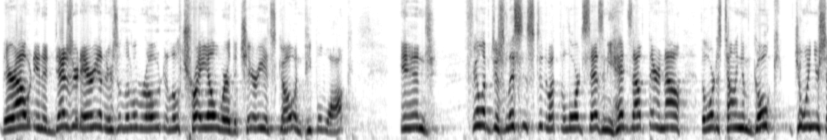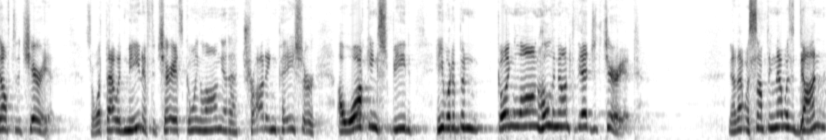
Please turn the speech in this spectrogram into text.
They're out in a desert area. There's a little road, a little trail where the chariots go and people walk. And Philip just listens to what the Lord says and he heads out there. And now the Lord is telling him, Go join yourself to the chariot. So, what that would mean if the chariot's going along at a trotting pace or a walking speed, he would have been going along holding on to the edge of the chariot. Now, that was something that was done,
